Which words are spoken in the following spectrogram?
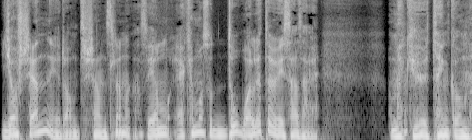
Jag känner ju de känslorna. Alltså jag, jag kan må så dåligt över vissa så här, oh, men gud, tänk om,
